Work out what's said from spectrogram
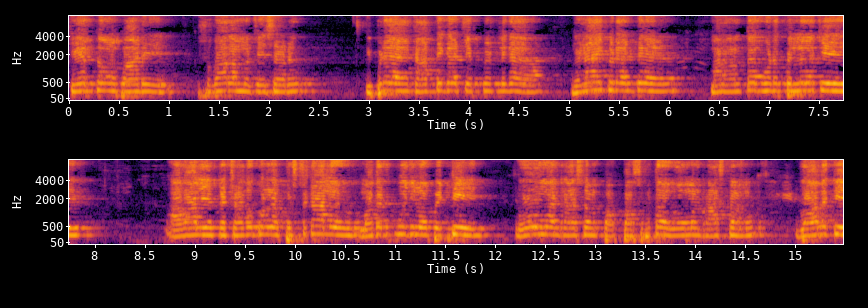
కీర్తనలు పాడి శుభారంభం చేశారు. ఇప్పుడే కార్తీక్ గారు చెప్పినట్లుగా వినాయకుడు అంటే మనమంతా కూడా పిల్లలకి వాళ్ళ యొక్క చదువుకున్న పుస్తకాలు మొదటి పూజలో పెట్టి ఓం అని రాస్తాం పసుపుతో ఓం అని రాస్తాము. వాళ్ళకి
